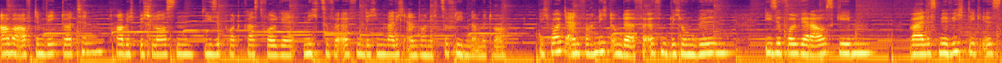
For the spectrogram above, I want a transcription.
aber auf dem Weg dorthin habe ich beschlossen, diese Podcast-Folge nicht zu veröffentlichen, weil ich einfach nicht zufrieden damit war. Ich wollte einfach nicht um der Veröffentlichung willen diese Folge rausgeben, weil es mir wichtig ist,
